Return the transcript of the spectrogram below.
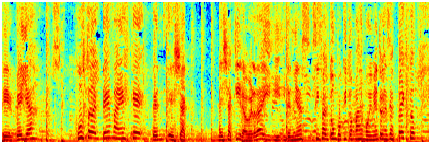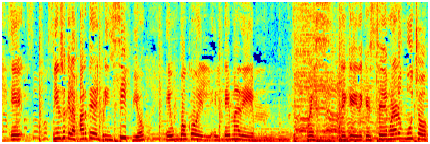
eh, Bella, justo el tema es que ten- eh, Shak- es Shakira, ¿verdad? Y, tenías, sí faltó un poquito más de movimiento en ese aspecto. Eh, pienso que la parte del principio, eh, un poco el, tema de, mm, pues, de que, de que se demoraron mucho,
